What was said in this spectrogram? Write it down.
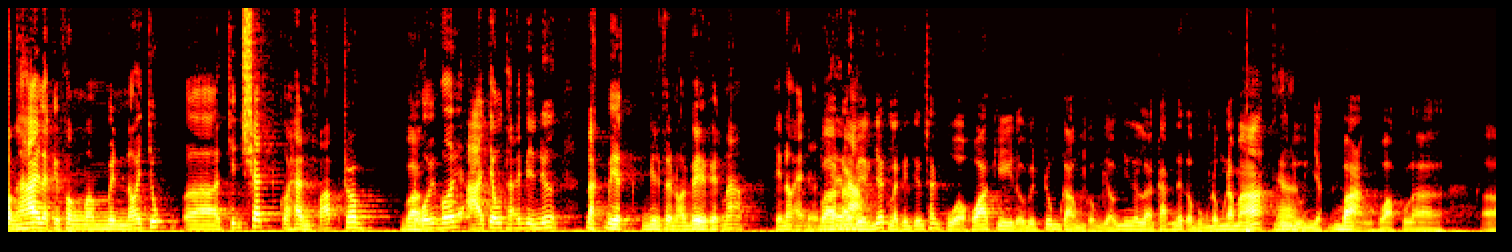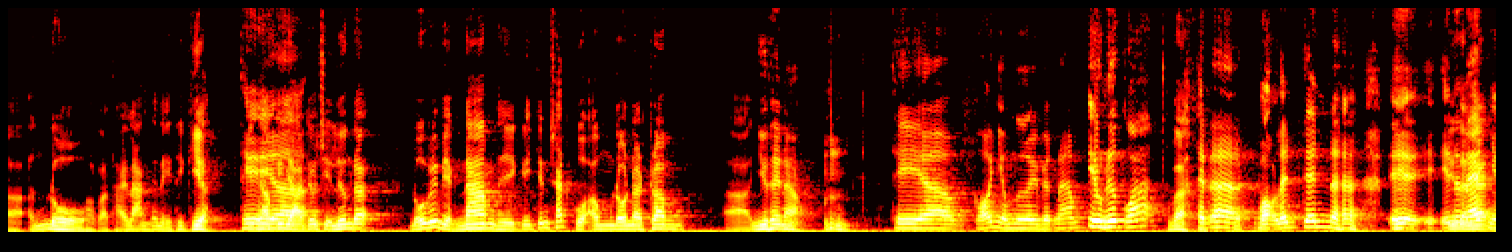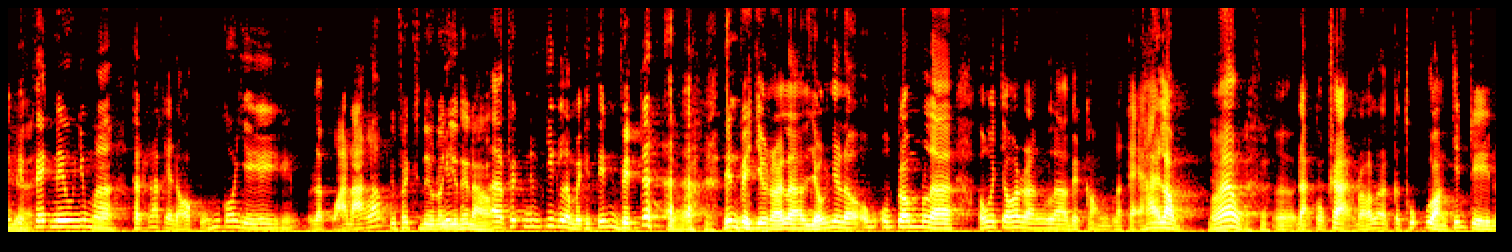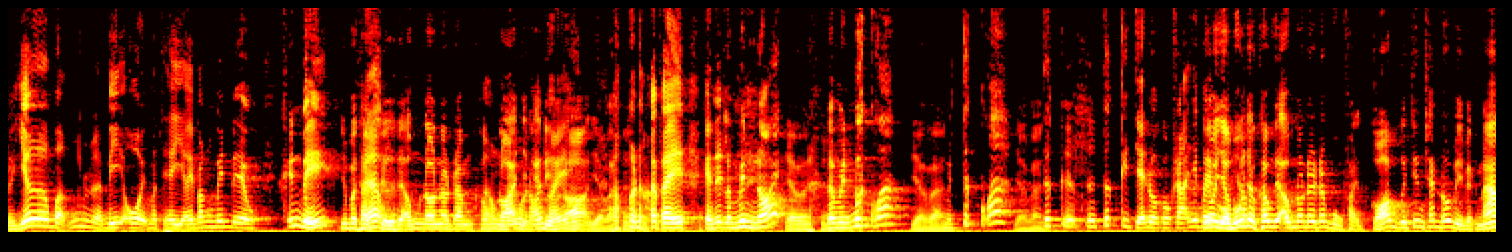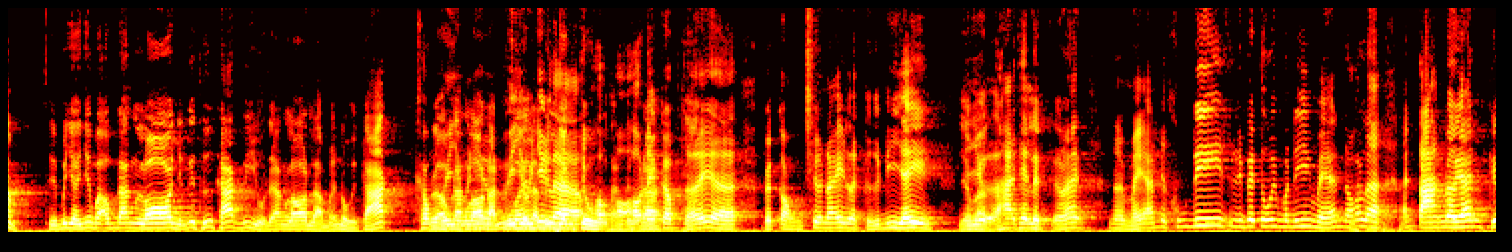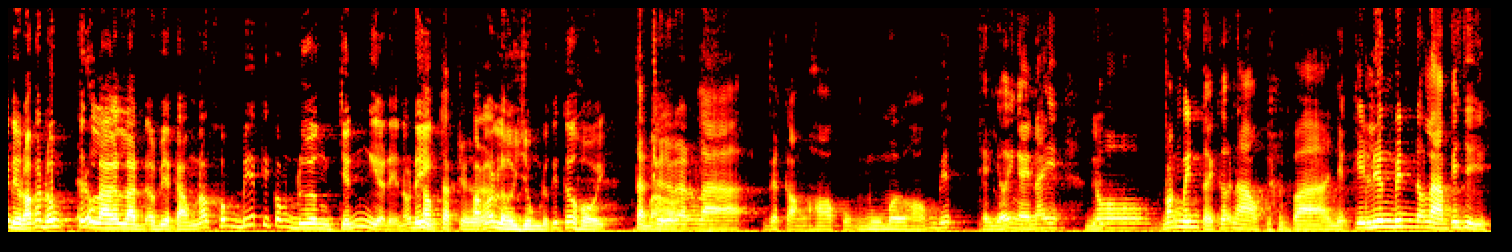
phần hai là cái phần mà mình nói chúc uh, chính sách của hành pháp Trump Vâng. đối với Á Châu Thái Bình Dương đặc biệt mình phải nói về Việt Nam thì nó ảnh hưởng và đặc biệt nhất là cái chính sách của Hoa Kỳ đối với Trung Cộng cũng giống như là các nước ở vùng Đông Nam Á ví À. dụ Nhật Bản hoặc là à, Ấn Độ hoặc là Thái Lan thế này thế kia thì, Thì, theo cái à, giả trương sĩ lương đó đối với Việt Nam thì cái chính sách của ông Donald Trump à, như thế nào thì uh, có nhiều người Việt Nam yêu nước quá Vâng. thật ra bỏ lên trên uh, internet, Internet, những dạ. cái fake news nhưng mà Vâng. thật ra cái đó cũng không có gì là quá đáng lắm cái fake news nó Nhưng- như thế nào À, fake news chính là mấy cái tin vịt á. vâng. tin vịt chịu nói là giống như là ông ông Trump là ông ấy cho rằng là Việt Cộng là kẻ hài lòng Phải không? Ờ, Đảng Cộng sản đó là cái thuộc đoàn chính trị rồi dơ bẩn rồi bị ổi mà thế giới văn minh đều khinh bỉ. nhưng mà thật không? sự thì ông Donald Trump không, nói có những cái điều vậy. đó dạ vâng. Không nói vậy cái này là mình nói Dạ vâng. là mình bức quá Dạ vâng. mình tức quá Dạ vâng. tức tức cái chế độ cộng sản như vậy nhưng mà giờ muốn cho không thì ông Donald Trump cũng phải có một cái chính sách đối với Việt Nam thì bây giờ nhưng mà ông đang lo những cái thứ khác ví dụ đang lo làm cái nồi cát không rồi ông đang lo đánh ví dụ là như là chủ họ, họ, đề cập tới uh, Việt Cộng xưa nay là cứ đi dây Dạ giữa vâng. hai thế lực đấy Nói, mấy anh không đi đi với tôi mà đi mấy anh đó là anh tàn đời anh. Cái điều đó có đúng tức Đúng. là là ở Việt Cộng nó không biết cái con đường chính nghĩa để nó đi. Không, thật sự hoặc nó lợi dụng được cái cơ hội thật mà sự rằng là Việt Cộng họ cũng mù mờ họ không biết thế giới ngày nay nó văn minh tới cỡ nào. Và những cái liên minh nó làm cái gì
